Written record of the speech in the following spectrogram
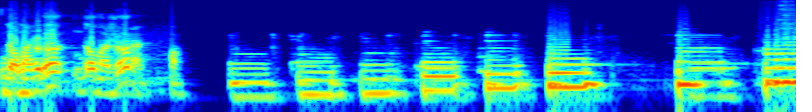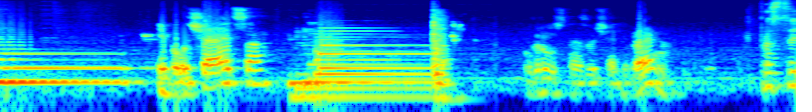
до, мажор, до мажора и получается грустное звучание, правильно? Просто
